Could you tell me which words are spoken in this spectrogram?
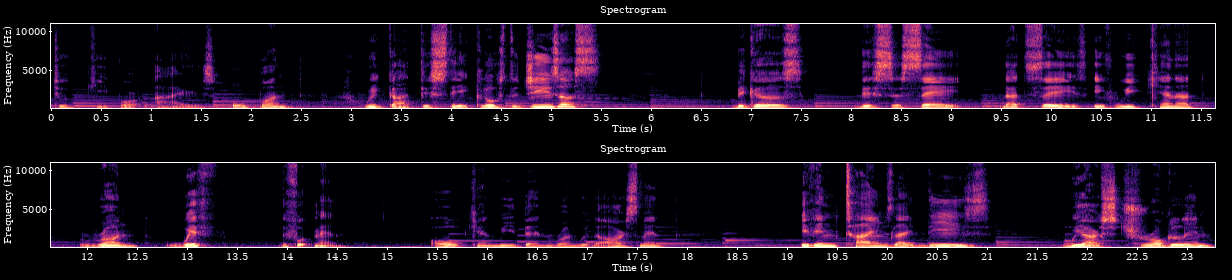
to keep our eyes open. We got to stay close to Jesus. Because this is a saying that says if we cannot run with the footmen, how can we then run with the horsemen? If in times like these we are struggling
